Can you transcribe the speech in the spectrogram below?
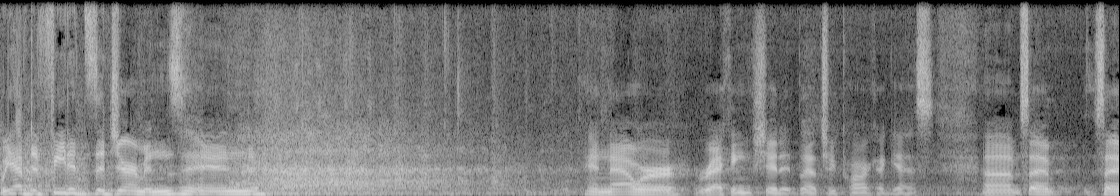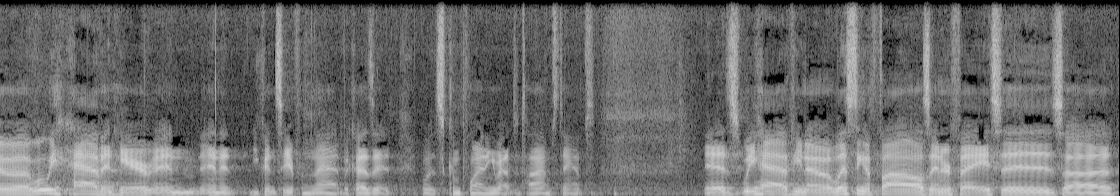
We have defeated the Germans and and now we're wrecking shit at Bletchley Park, I guess. Um, so, so uh, what we have in here, and, and it, you couldn't see it from that because it was complaining about the timestamps, is we have, you know, a listing of files, interfaces, uh,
